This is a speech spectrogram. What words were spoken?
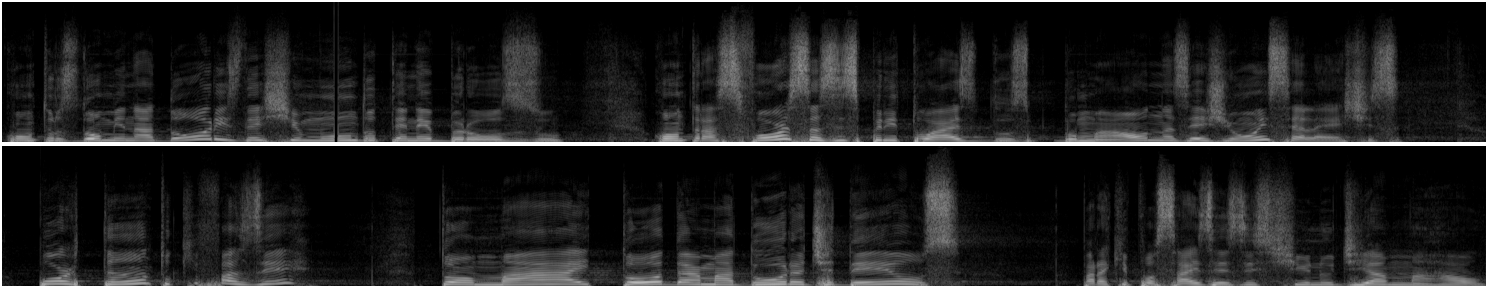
contra os dominadores deste mundo tenebroso, contra as forças espirituais do, do mal nas regiões celestes. Portanto, o que fazer? Tomai toda a armadura de Deus para que possais resistir no dia mal,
